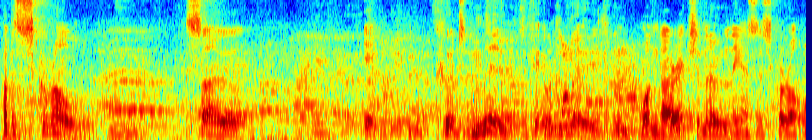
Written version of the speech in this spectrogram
but a scroll. So it could move. It would move in one direction only as a scroll,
